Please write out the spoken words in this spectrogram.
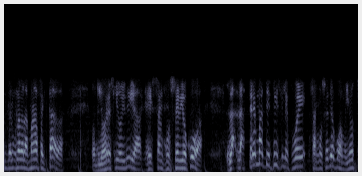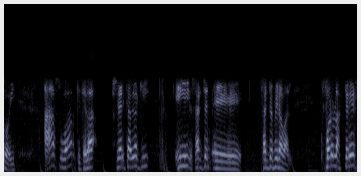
una de las más afectadas, donde yo resido hoy día, es San José de Ocoa. La- las tres más difíciles fue San José de Ocoa, donde yo estoy, Asua, que queda cerca de aquí, y Sánchez, eh, Sánchez Mirabal. Fueron las tres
